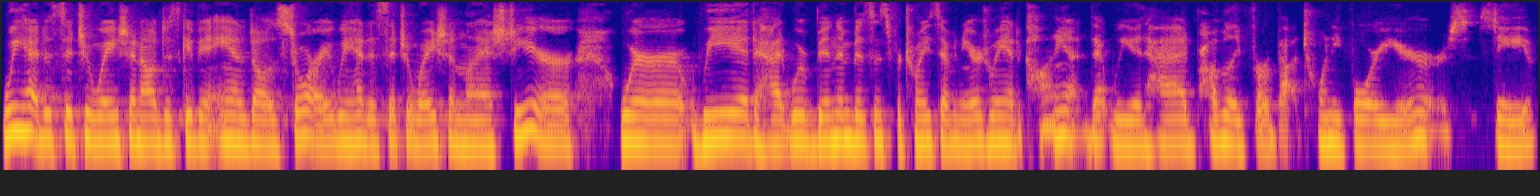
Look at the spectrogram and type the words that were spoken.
we had a situation, I'll just give you an anecdotal story. We had a situation last year where we had had, we've been in business for 27 years. We had a client that we had had probably for about 24 years, Steve.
